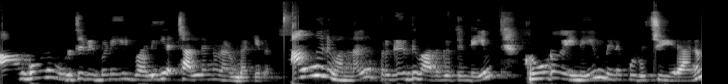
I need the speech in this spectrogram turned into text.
ആഗോള ഊർജ വിപണിയിൽ വലിയ ചലനങ്ങളാണ് ഉണ്ടാക്കിയത്. അങ്ങനെ വന്നാൽ പ്രകൃതി വാതകത്തിന്റെയും ക്രൂഡ് ഓയിലിന്റെയും വില കുതിച്ചുയരാനും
